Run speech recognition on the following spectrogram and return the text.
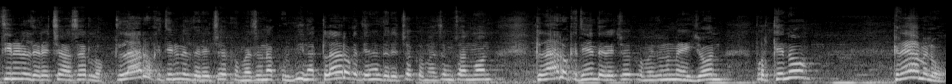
tienen el derecho de hacerlo. Claro que tienen el derecho de comerse una curvina, claro que tienen el derecho de comerse un salmón, claro que tienen el derecho de comerse un mejillón. ¿Por qué no? Créamelo,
